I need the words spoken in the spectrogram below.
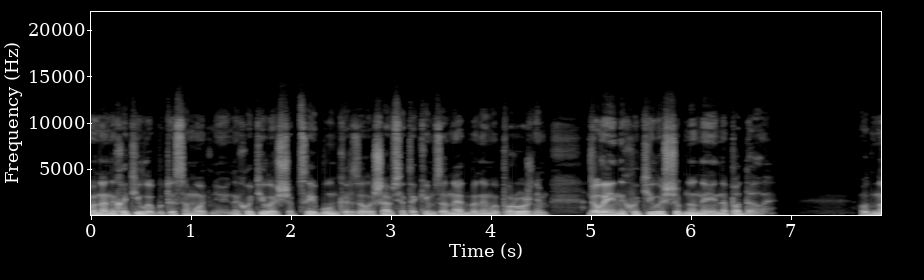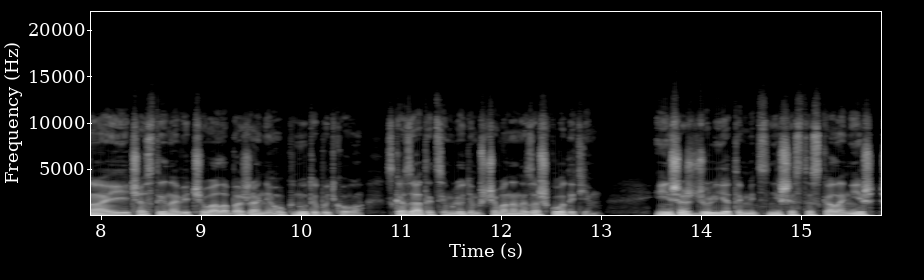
Вона не хотіла бути самотньою, не хотіла, щоб цей бункер залишався таким занедбаним і порожнім, але й не хотіла, щоб на неї нападали. Одна її частина відчувала бажання гукнути будь-кого, сказати цим людям, що вона не зашкодить їм. Інша ж Джульєта міцніше стискала ніж,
